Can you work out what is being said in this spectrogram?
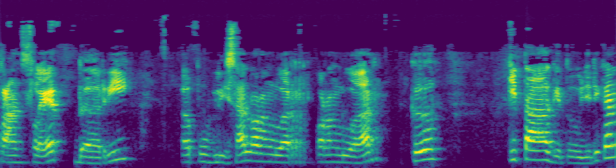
translate dari eh, publisan orang luar orang luar ke kita gitu. Jadi kan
